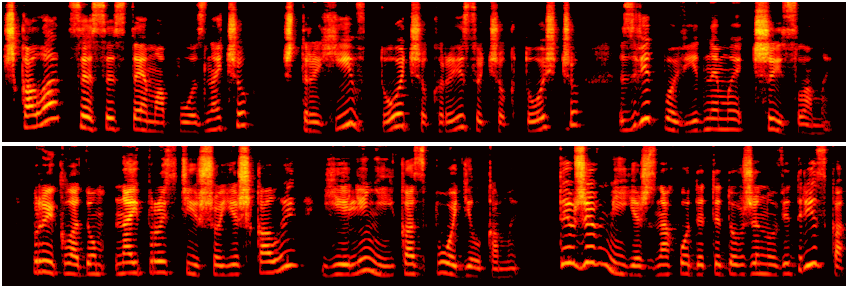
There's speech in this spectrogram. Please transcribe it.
Шкала це система позначок, штрихів, точок, рисочок тощо з відповідними числами. Прикладом найпростішої шкали є лінійка з поділками. Ти вже вмієш знаходити довжину відрізка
